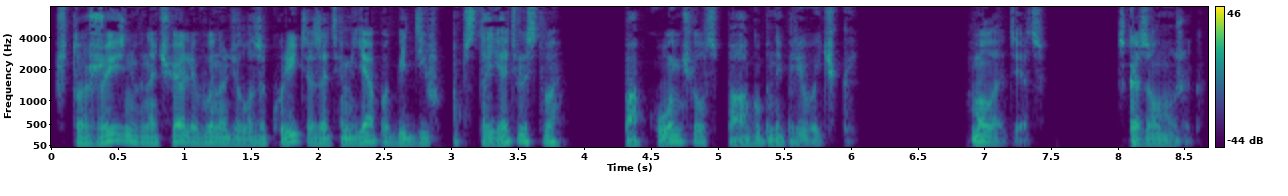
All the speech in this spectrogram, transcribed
что жизнь вначале вынудила закурить, а затем я, победив обстоятельства, покончил с пагубной привычкой. «Молодец», — сказал мужик.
